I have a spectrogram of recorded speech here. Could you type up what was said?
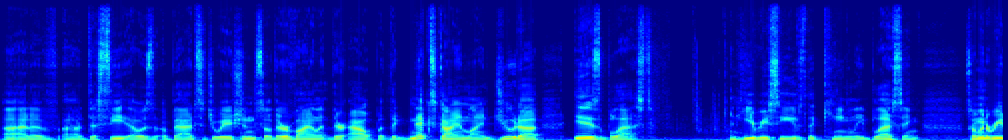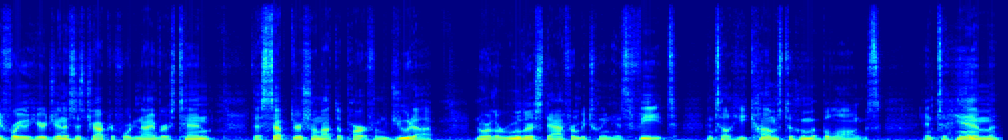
uh, out of uh, deceit. That was a bad situation. So they're violent, they're out. But the next guy in line, Judah, is blessed and he receives the kingly blessing. So I'm going to read for you here Genesis chapter 49, verse 10. The scepter shall not depart from Judah, nor the ruler's staff from between his feet, until he comes to whom it belongs, and to him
